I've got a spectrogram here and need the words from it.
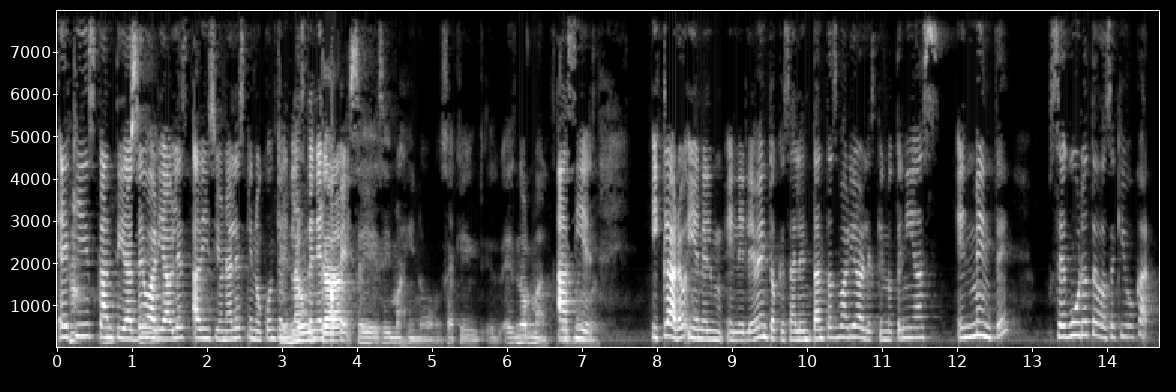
X hmm, cantidad de variables adicionales que no contemplaste en el papel. Se, se imaginó, o sea que es, normal. Así es. Y claro, y en el, en el evento que salen tantas variables que no tenías en mente, seguro te vas a equivocar.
